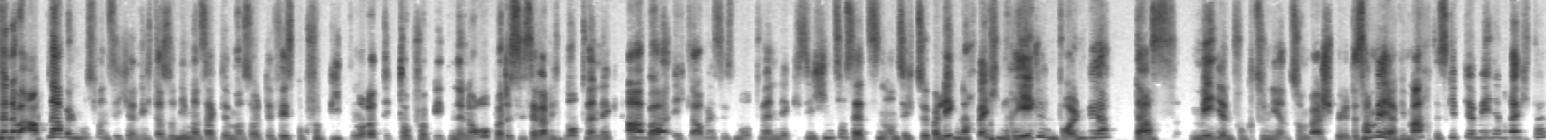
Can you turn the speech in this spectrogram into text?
Nein, aber abnabeln muss man sicher nicht. Also niemand sagt ja, man sollte Facebook verbieten oder TikTok verbieten in Europa. Das ist ja gar nicht notwendig. Aber ich glaube, es ist notwendig, sich hinzusetzen und sich zu überlegen, nach welchen Regeln wollen wir, dass Medien funktionieren zum Beispiel. Das haben wir ja gemacht. Es gibt ja Medienrechte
